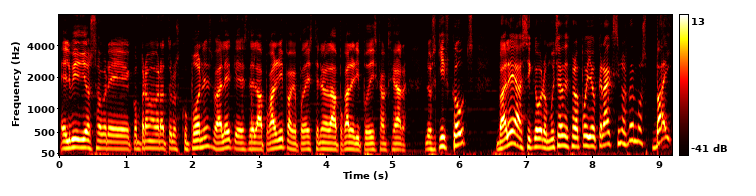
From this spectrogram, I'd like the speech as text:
el vídeo sobre comprar más barato los cupones, ¿vale? Que es de la App Gallery para que podáis tener la App Gallery y podéis canjear los gift codes, ¿vale? Así que bueno, muchas gracias por el apoyo, cracks. Y nos vemos. Bye.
